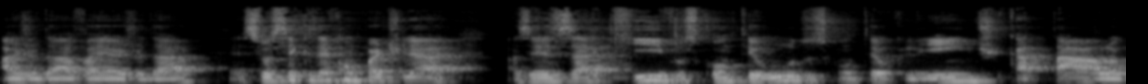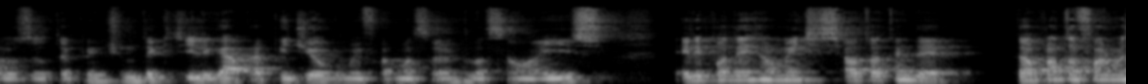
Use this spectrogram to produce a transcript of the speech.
ajudar, vai ajudar. Se você quiser compartilhar, às vezes, arquivos, conteúdos com o teu cliente, catálogos, o teu cliente não tem que te ligar para pedir alguma informação em relação a isso, ele poder realmente se autoatender. Então, a plataforma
